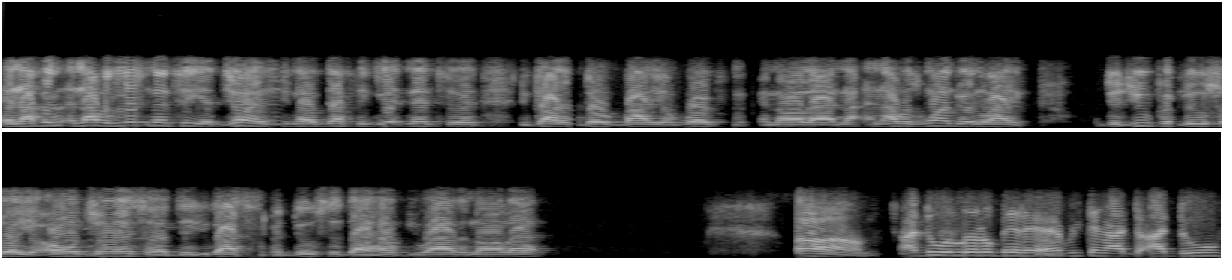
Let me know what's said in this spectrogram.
and I've been and I was listening to your joints. You know, definitely getting into it. You got a dope body of work and all that. And I, and I was wondering, like, did you produce all your own joints, or do you got some producers that help you out and all that? Um, I do a little bit of everything. I, I do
